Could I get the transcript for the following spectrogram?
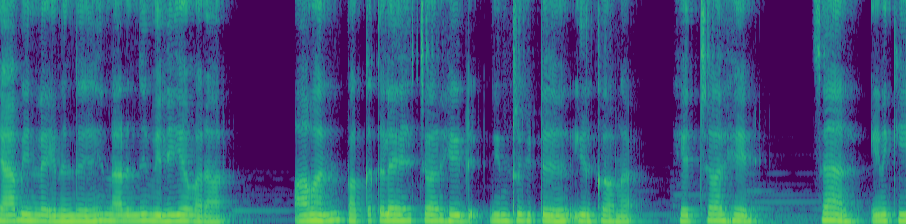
கேபினில் இருந்து நடந்து வெளியே வரார். அவன் பக்கத்தில் ஹெச்ஆர் ஹெட் நின்றுக்கிட்டு இருக்காங்க. ஹெச்ஆர் ஹெட் சார் இன்னைக்கு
